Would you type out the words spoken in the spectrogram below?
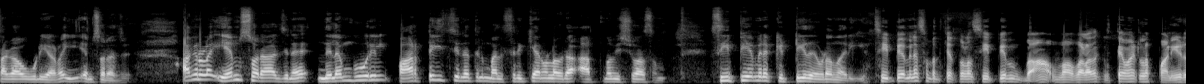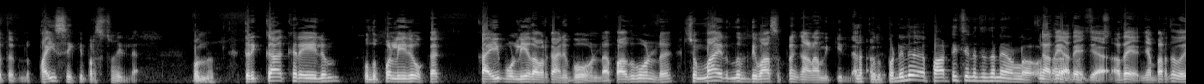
സഖാവ് കൂടിയാണ് ഈ എം സ്വരാജ്. അങ്ങനെയുള്ള എം സ്വരാജിനെ നിലമ്പൂരിൽ പാർട്ടി ചിഹ്നത്തിൽ മത്സരിക്കാനുള്ള ഒരു ആത്മവിശ്വാസം സി പി എമ്മിനെ കിട്ടിയത് എവിടെ നിന്നായിരിക്കും സി പി എമ്മിനെ സംബന്ധിച്ചിടത്തോളം സി പി എം വളരെ കൃത്യമായിട്ടുള്ള പണിയെടുത്തിട്ടുണ്ട്. പൈസയ്ക്ക് പ്രശ്നമില്ല. ഒന്ന് തൃക്കാക്കരയിലും പുതുപ്പള്ളിയിലും ഒക്കെ കൈ പൊള്ളിയത് അവർക്ക് അനുഭവമുണ്ട്. അപ്പൊ അതുകൊണ്ട് ചുമ്മാ ഇരുന്ന് ദിവാസ്വപ്നം കാണാൻ നിൽക്കില്ല പുതുപ്പള്ളിയിൽ പാർട്ടി ചിഹ്നത്തിൽ തന്നെയാണല്ലോ അതെ അതെ അതെ ഞാൻ പറഞ്ഞത്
